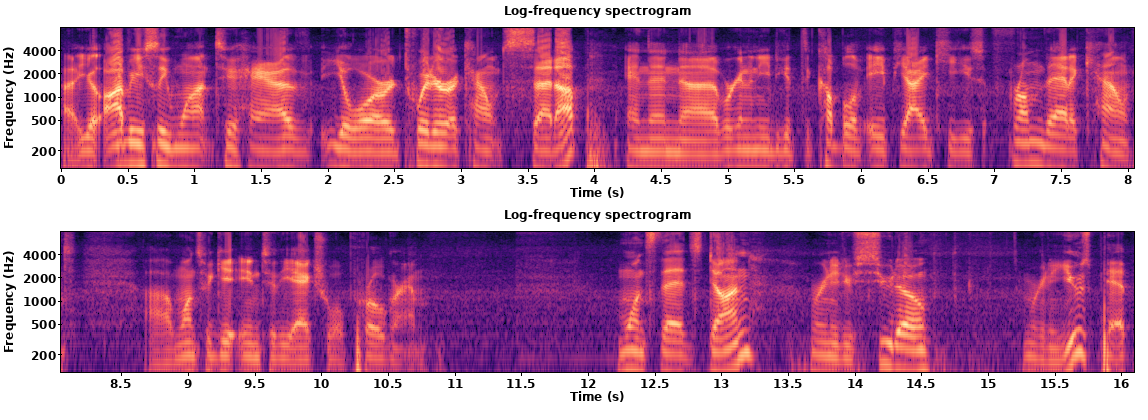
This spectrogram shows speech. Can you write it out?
Uh, you'll obviously want to have your Twitter account set up, and then uh, we're going to need to get a couple of API keys from that account uh, once we get into the actual program. Once that's done, we're going to do sudo, and we're going to use pip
